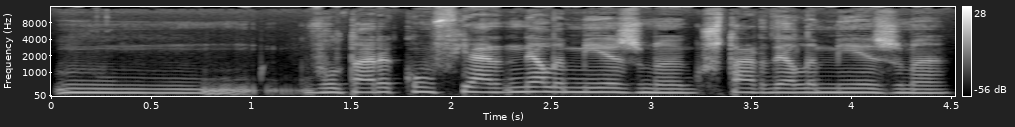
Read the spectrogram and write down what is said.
um, voltar a confiar nela mesma, gostar dela mesma,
